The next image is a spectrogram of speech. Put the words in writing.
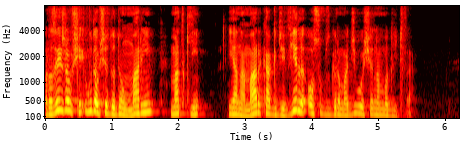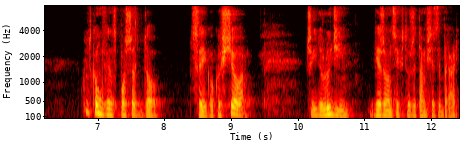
Rozejrzał się i udał się do domu Marii, matki Jana Marka, gdzie wiele osób zgromadziło się na modlitwę. Krótko mówiąc, poszedł do swojego kościoła, czyli do ludzi wierzących, którzy tam się zebrali.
